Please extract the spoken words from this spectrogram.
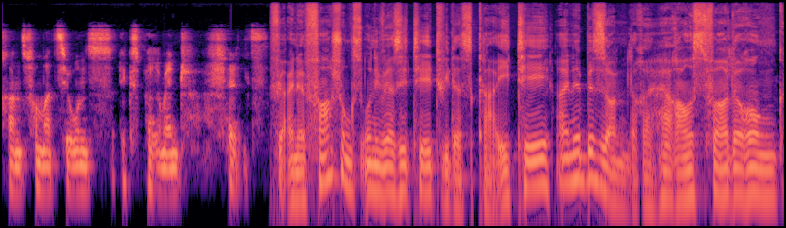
Transformationsexperimentfelds. Für eine Forschungsuniversität wie das KIT eine besondere Herausforderung.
